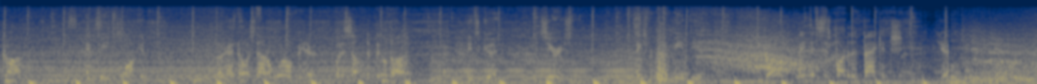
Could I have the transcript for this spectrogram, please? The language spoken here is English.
It beats walking. Look, I know it's not a world beater, but it's something to build on. It's good. Seriously. Thanks for cutting me a deal. Well, maintenance is part of the package. Yeah.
